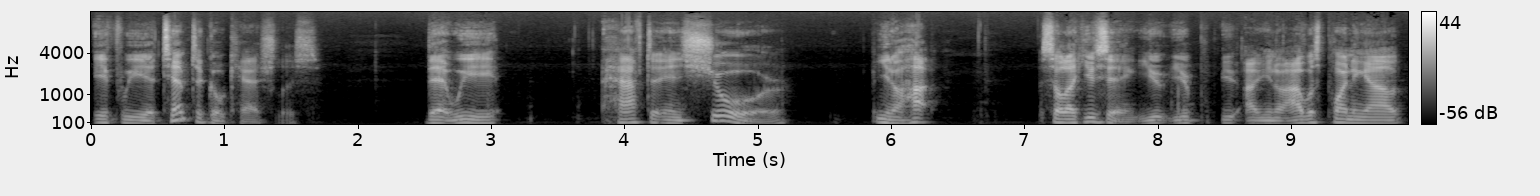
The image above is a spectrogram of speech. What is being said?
if we attempt to go cashless, that we have to ensure, you know, how. So, like you're saying, you you you, uh, you know, I was pointing out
